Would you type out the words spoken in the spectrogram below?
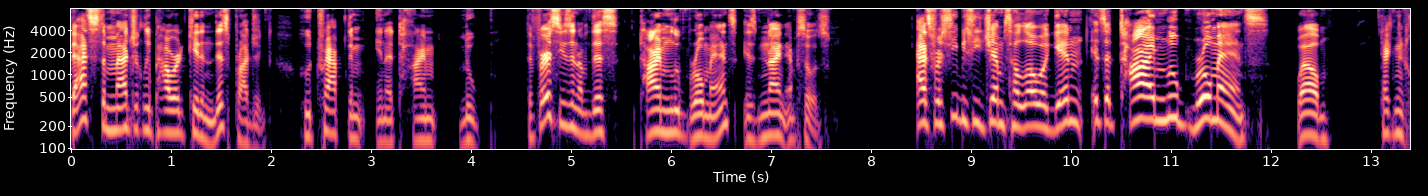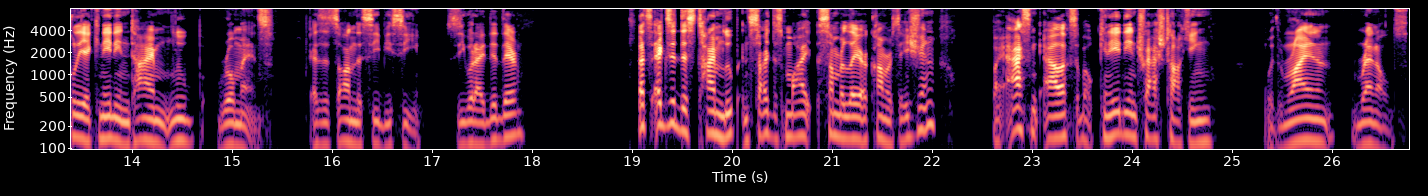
That's the magically powered kid in this project who trapped him in a time loop. The first season of this time loop romance is nine episodes. As for CBC Gems Hello Again, it's a time loop romance. Well, technically a Canadian time loop romance, as it's on the CBC. See what I did there? Let's exit this time loop and start this My Summer Layer conversation by asking Alex about Canadian trash talking with Ryan Reynolds.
